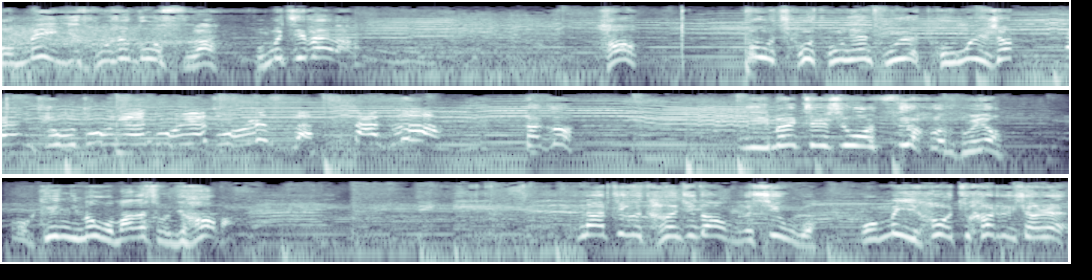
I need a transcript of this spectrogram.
我们已经同生共死了，我们结拜吧。好，不求同年同月同日生，但求同年同月同日死。大哥，大哥，你们真是我最好的朋友。我给你们我妈的手机号吧。那这个糖就当我们的信物，我们以后就靠这个相认。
